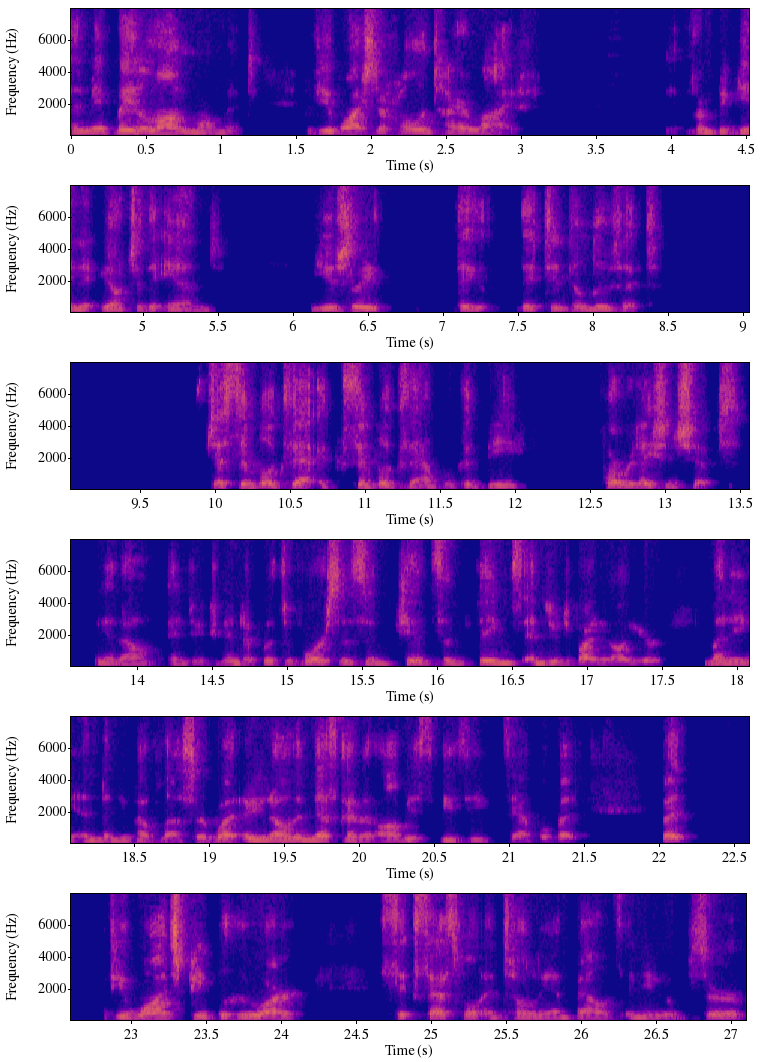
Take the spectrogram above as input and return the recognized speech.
and maybe a long moment. If you watch their whole entire life from beginning you know to the end, usually they they tend to lose it. Just simple exa- simple example could be poor relationships, you know, and you can end up with divorces and kids and things, and you're dividing all your money, and then you have less or what you know. Then that's kind of an obvious, easy example. But but if you watch people who are successful and totally unbalanced, and you observe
